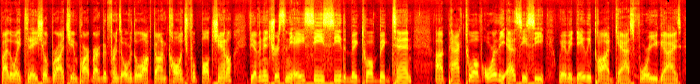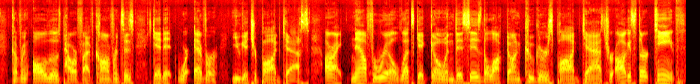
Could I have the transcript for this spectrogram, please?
By the way, today's show brought to you in part by our good friends over the Locked On College Football channel. If you have an interest in the ACC, the Big 12, Big 10, uh, Pac 12, or the SEC, we have a daily podcast for you guys covering all of those Power 5 conferences. Get it wherever you get your podcasts. All right, now for real, let's get going. This is the Locked On Cougars podcast for August 13th,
